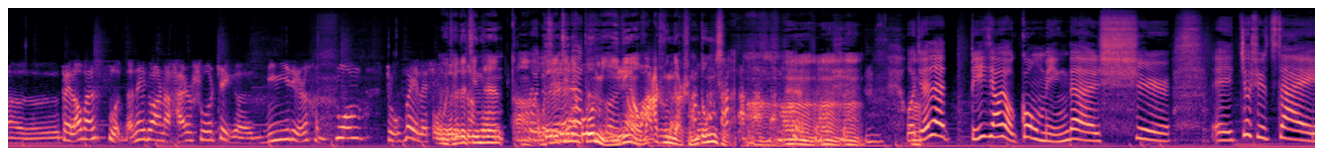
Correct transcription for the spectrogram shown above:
呃，被老板损的那段呢，还是说这个倪妮这个人很装，就为了？我觉得今天啊，我觉得今天波米一定要挖出点什么东西来啊！嗯嗯嗯，我觉得比较有共鸣的是，呃，就是在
